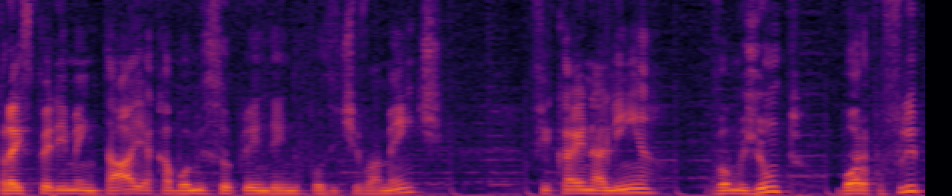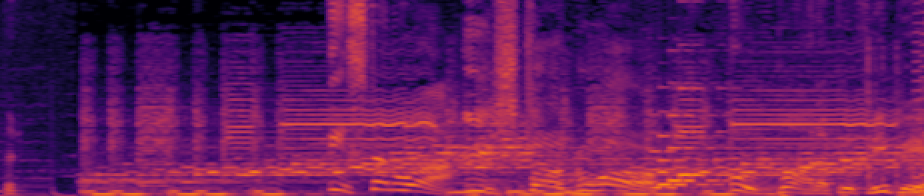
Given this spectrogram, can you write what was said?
para experimentar e acabou me surpreendendo positivamente, fica aí na linha. Vamos junto? Bora pro Flipper? Está no ar. Está no ar. O Bora pro Flipper.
